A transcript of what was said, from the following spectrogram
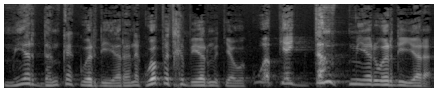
hoe meer dink ek oor die Here en ek hoop dit gebeur met jou. Ek hoop jy dink meer oor die Here.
